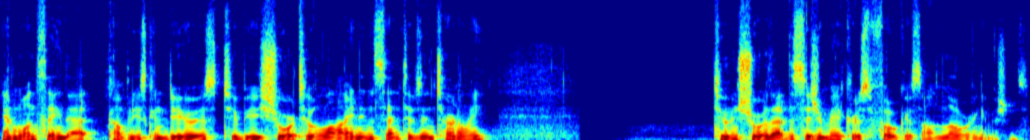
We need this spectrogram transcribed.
And one thing that companies can do is to be sure to align incentives internally to ensure that decision makers focus on lowering emissions.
